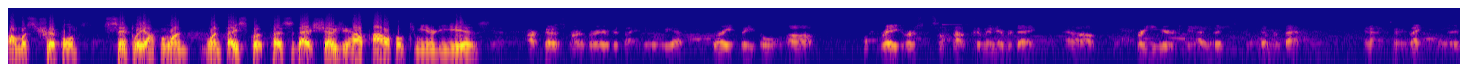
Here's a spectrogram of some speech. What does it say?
almost tripled, simply off one one Facebook post. So that shows you how powerful community is. Yeah. Our customers are everything. We have some great people, uh, regulars sometimes come in every day uh, for years. You know, they just keep coming back. And I think, you know,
